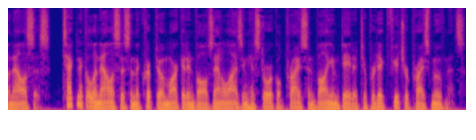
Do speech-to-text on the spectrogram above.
analysis Technical analysis in the crypto market involves analyzing historical price and volume data to predict future price movements.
